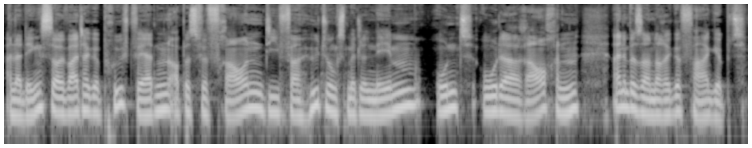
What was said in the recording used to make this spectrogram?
Allerdings soll weiter geprüft werden, ob es für Frauen, die Verhütungsmittel nehmen und oder rauchen, eine besondere Gefahr gibt.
